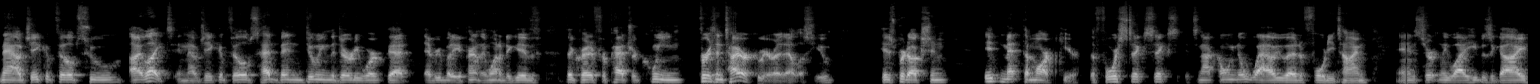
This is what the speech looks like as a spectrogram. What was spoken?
Now, Jacob Phillips, who I liked, and now Jacob Phillips had been doing the dirty work that everybody apparently wanted to give the credit for Patrick Queen for his entire career at LSU. His production, it met the mark here. The 466, it's not going to wow you at a 40 time. And certainly why he was a guy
